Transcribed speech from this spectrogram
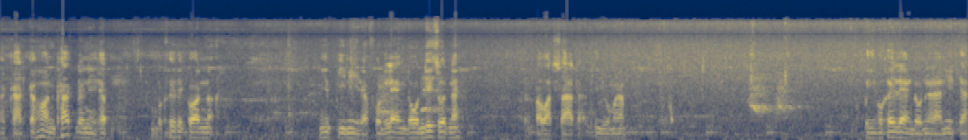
อากาศก็ห้อนคักเดี๋ยวนี้ครับบ่คือแต่ก่อนเนาะ นี่ปีนี้แหละฝนแรงโดนที่สุดนะ ประวัติศาสตร์ที่อยู่มา ปีไม่เคยแรงโดนขนาดนี้จ้ะ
